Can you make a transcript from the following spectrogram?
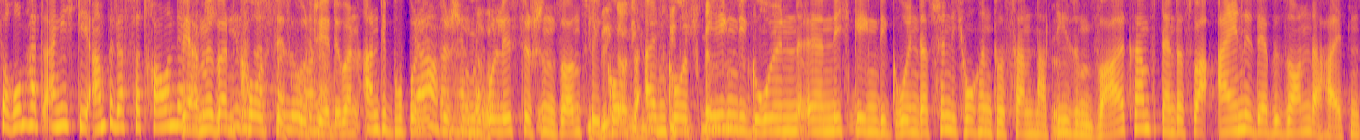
warum hat eigentlich die Ampel das Vertrauen der Wir haben Menschen über in einen Kurs diskutiert, über einen antipopulistischen, Ja. populistischen, sonst wie Kurs, über einen Kurs gegen die. Grünen, äh, nicht gegen die Grünen. Das finde ich hochinteressant nach diesem Wahlkampf, denn das war eine der Besonderheiten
